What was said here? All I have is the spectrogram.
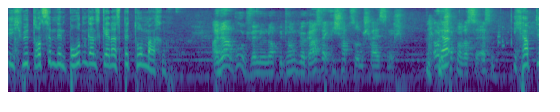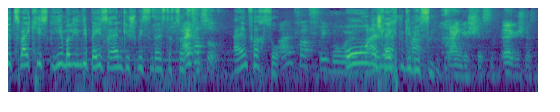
Ich würde trotzdem den Boden ganz gerne aus Beton machen. Ah, na gut, wenn du noch Betonblöcke hast, weil ich hab so einen Scheiß nicht. Und Ja. ich hab noch was zu essen. Ich habe dir zwei Kisten hier mal in die Base reingeschmissen, da ist das Zeug. Einfach so. Einfach so. Einfach frivol Ohne schlechten. Gewissen. reingeschissen. Äh, geschmissen.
